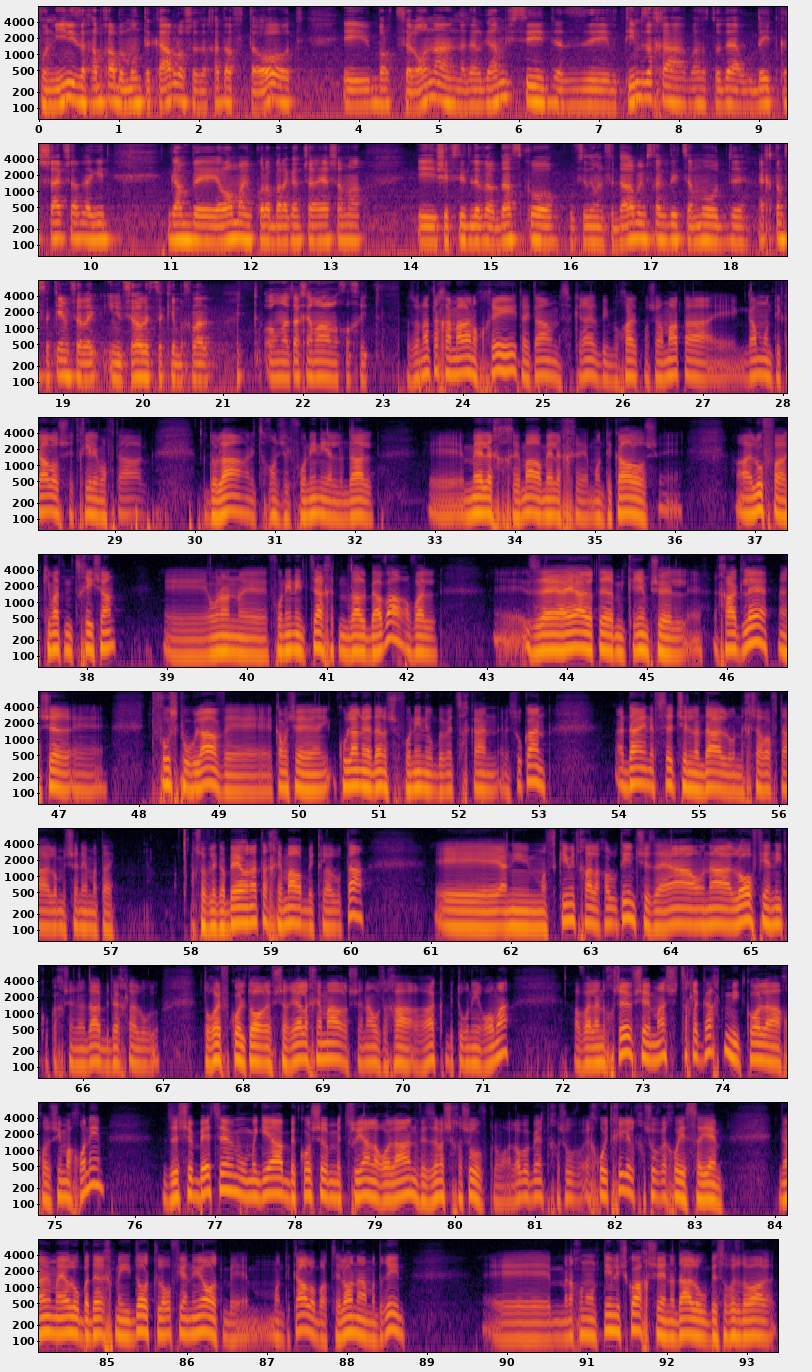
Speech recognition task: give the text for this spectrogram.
פוניני זכה בכלל במונטה קרלו, שזה אחת ההפתעות. אה, ברצלונה, נדל גם הפסיד, אז אה, טים זכה, ואז אתה יודע, הוא די התקשה אפשר להגיד, גם ברומא עם כל הבלאגן שהיה שם, שהפסיד לוורדסקו, הוא הפסיד גם לפדר במשחק די צמוד, איך אתה מסכם, אפשר, אם אפשר לסכם בכלל את עונת החמר הנוכחית? אז עונת החמר הנוכחית הייתה מסקרנת במיוחד, כמו שאמרת, אה, גם מונטי קרלו שהתחיל עם הפתעה גדולה, הניצחון של פוניני על נדל, אה, מלך החמר, מלך אה, מונטי קרלו, האלוף הכמעט נצחי שם. אומנם פוניני ניצח את נדל בעבר, אבל זה היה יותר מקרים של אחד ל, מאשר דפוס פעולה, וכמה שכולנו ידענו שפוניני הוא באמת שחקן מסוכן, עדיין הפסד של נדל הוא נחשב הפתעה, לא משנה מתי. עכשיו, לגבי עונת החמר בכללותה, אה, אני מסכים איתך לחלוטין שזו הייתה עונה לא אופיינית כל כך של נדל, בדרך כלל הוא טורף כל תואר אפשרי על החמר, השנה הוא זכה רק בטורניר רומא, אבל אני חושב שמה שצריך לקחת מכל החודשים האחרונים, זה שבעצם הוא מגיע בכושר מצוין לרולן, וזה מה שחשוב. כלומר, לא באמת חשוב איך הוא התחיל, חשוב איך הוא יסיים. גם אם היו לו בדרך מעידות לא אופייניות במונטי קרלו, ברצלונה, מדריד, אה, אנחנו נוטים לשכוח שנדל הוא בסופו של דבר,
